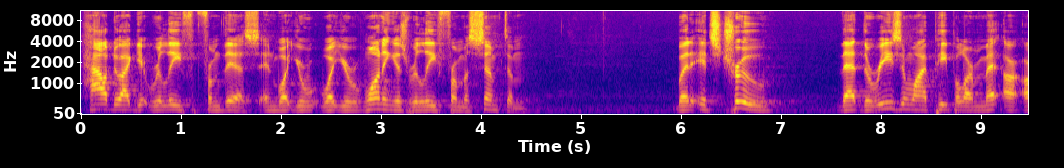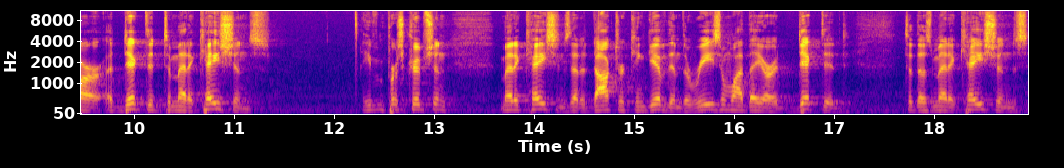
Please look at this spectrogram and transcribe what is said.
how do I get relief from this? And what you're, what you're wanting is relief from a symptom. But it's true that the reason why people are, are, are addicted to medications, even prescription medications that a doctor can give them, the reason why they are addicted to those medications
